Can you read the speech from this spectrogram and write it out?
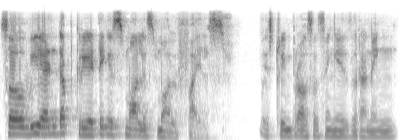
So we end up creating small small files. Stream processing is running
